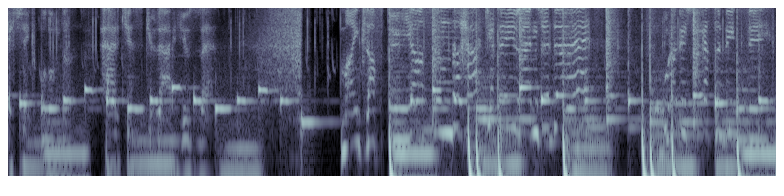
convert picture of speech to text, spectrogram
Eşek bulundu. Herkes güler yüzle. Minecraft dünyasında herkes eğlencede. Burak'ın şakası bitti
